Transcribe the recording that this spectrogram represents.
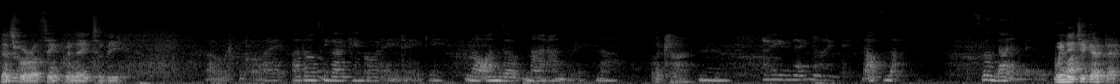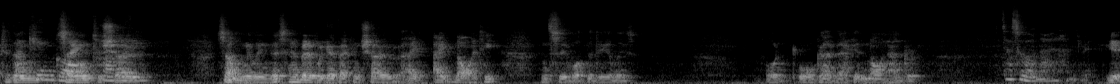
that's where I think we need to be. I, would, I, I don't think I can go at 880. No, under 900. No. Okay. Mm. Not even 890. No, no. So nine, We need to go back to I them can go saying to show probably- some willingness. How about if we go back and show eight, 890 and see what the deal is? Or, or go back at 900. Just go 900. Yeah,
